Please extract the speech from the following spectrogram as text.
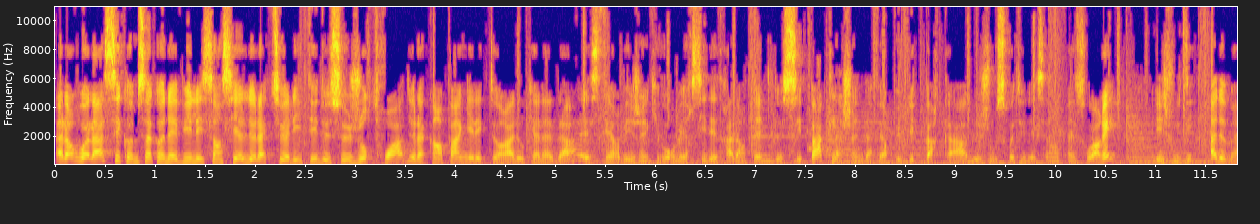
Alors voilà, c'est comme ça qu'on a vu l'essentiel de l'actualité de ce jour 3 de la campagne électorale au Canada. Esther Bégin qui vous remercie d'être à l'antenne de CEPAC, la chaîne d'affaires publiques par câble. Je vous souhaite une excellente fin de soirée et je vous dis à demain.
